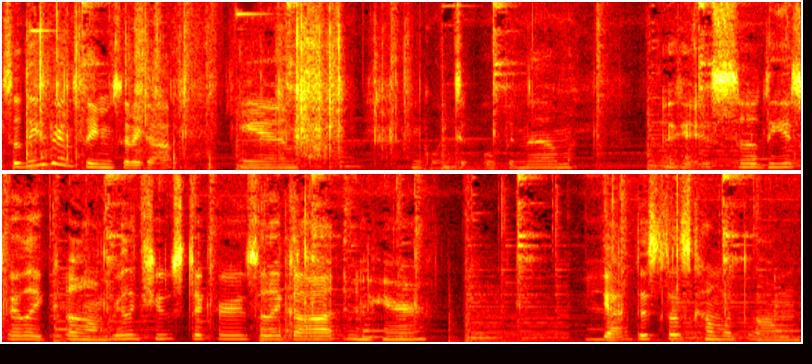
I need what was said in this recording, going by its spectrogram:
so these are the things that I got, and I'm going to open them. Okay, so these are like um, really cute stickers that I got in here. Yeah, this does come with um,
